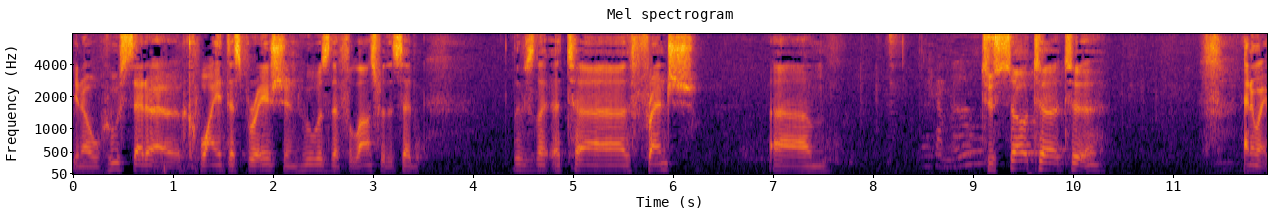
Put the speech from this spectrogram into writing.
you know, who said a quiet desperation? Who was the philosopher that said, lives like uh, French, um, to so to to. Anyway,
